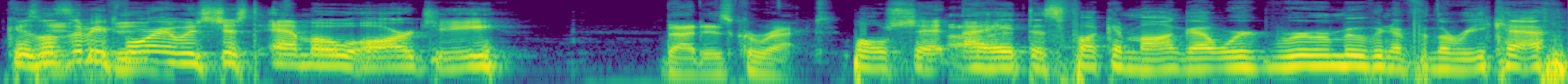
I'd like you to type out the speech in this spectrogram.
Because wasn't It before did- it was just M O R G? That is correct. Bullshit. I Uh, hate this fucking manga. We're we're removing it from the recap.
